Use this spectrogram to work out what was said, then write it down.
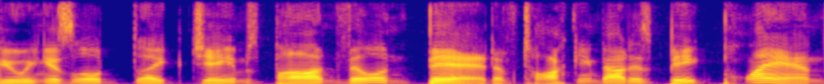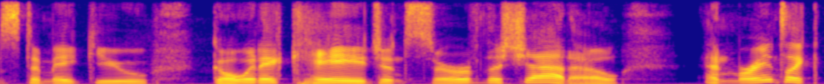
doing his little like James Bond villain bid of talking about his big plans to make you go in a cage and serve the shadow, and Moiraine's like,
